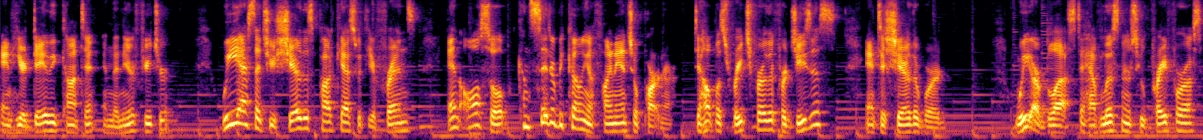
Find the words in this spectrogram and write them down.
and hear daily content in the near future, we ask that you share this podcast with your friends and also consider becoming a financial partner to help us reach further for Jesus and to share the word. We are blessed to have listeners who pray for us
